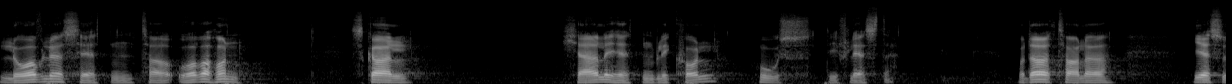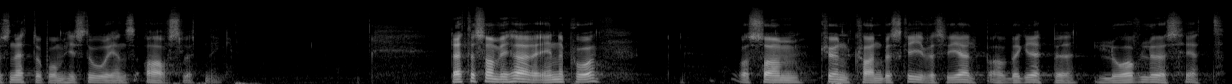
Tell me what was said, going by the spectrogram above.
lovløsheten tar overhånd, skal kjærligheten bli kold hos de fleste. Og da taler Jesus nettopp om historiens avslutning. Dette som vi her er inne på, og som kun kan beskrives ved hjelp av begrepet lovløshet,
